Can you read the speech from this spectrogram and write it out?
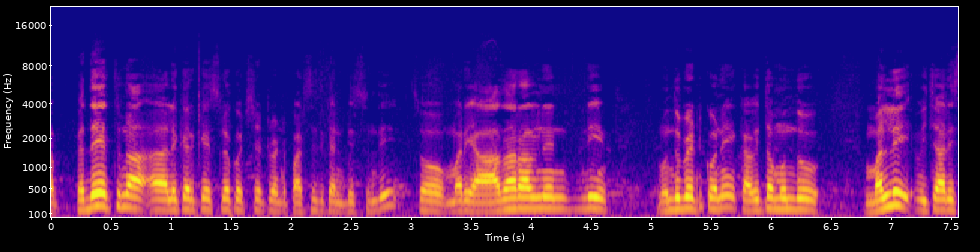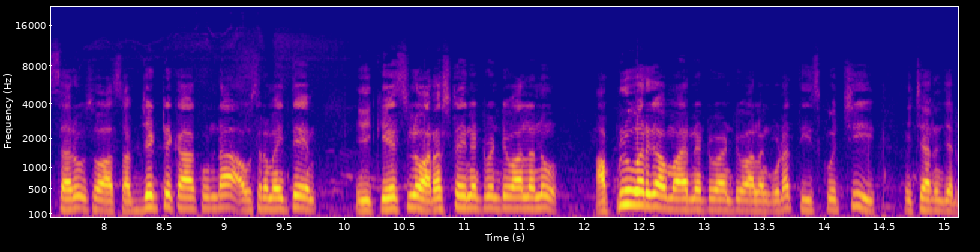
పెద్ద ఎత్తున లిక్కర్ కేసులోకి వచ్చినటువంటి పరిస్థితి కనిపిస్తుంది. సో మరి ఆధారాలన్నింటినీ ముందు పెట్టుకొని కవిత ముందు మళ్ళీ విచారిస్తారు. సో ఆ సబ్జెక్టే కాకుండా అవసరమైతే ఈ కేసులో అరెస్ట్ అయినటువంటి వాళ్ళను అప్రూవర్గా మారినటువంటి వాళ్ళను కూడా తీసుకొచ్చి విచారణ జరిపి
